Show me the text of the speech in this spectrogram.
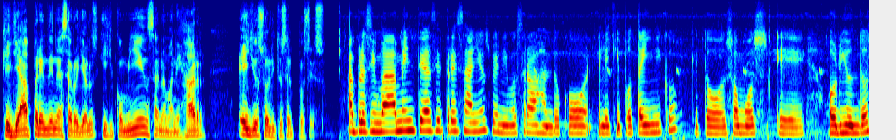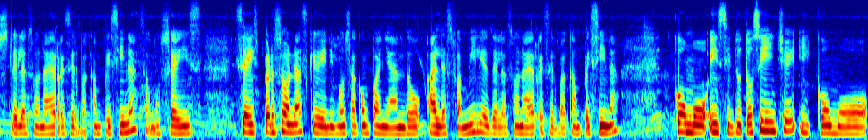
que ya aprenden a desarrollarlos y que comienzan a manejar ellos solitos el proceso. Aproximadamente hace tres años venimos trabajando con el equipo técnico, que todos somos eh, oriundos de la zona de reserva campesina, somos seis, seis personas que venimos acompañando a las familias de la zona de reserva campesina como Instituto Sinche y como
